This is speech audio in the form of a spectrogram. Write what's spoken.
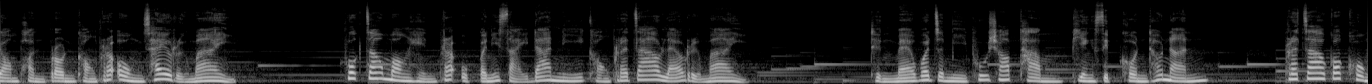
ยอมผ่อนปรนของพระองค์ใช่หรือไม่ พวกเจ้ามองเห็นพระอุปนิสัยด้านนี้ของพระเจ้าแล้วหรือไม่ ถึงแม้ว่าจะมีผู้ชอบธรรมเพียงสิบคนเท่านั้น พระเจ้าก็คง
